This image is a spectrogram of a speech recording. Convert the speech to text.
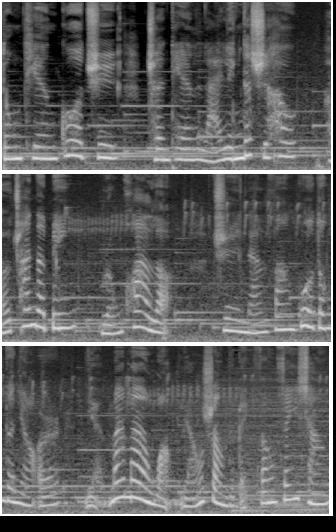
冬天过去、春天来临的时候，河川的冰融化了，去南方过冬的鸟儿也慢慢往凉爽的北方飞翔。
